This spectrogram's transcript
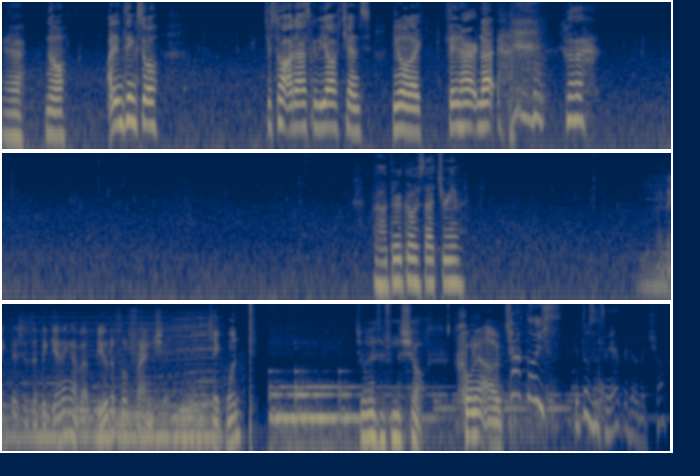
Yeah, no. I didn't think so. Just thought I'd ask in the off chance. You know, like faint heart and that. oh, there goes that dream. I think this is the beginning of a beautiful friendship. Take one. Do you want anything from the shop? Cornetto. Chocolate. It doesn't say anything about a chocolate.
